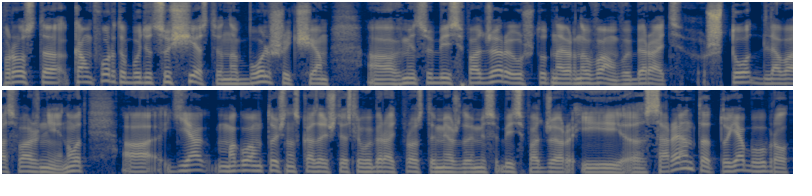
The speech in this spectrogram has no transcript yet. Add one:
просто комфорта будет существенно больше, чем а, в Mitsubishi Pajero. И уж тут, наверное, вам выбирать, что для вас важнее. Ну вот а, я могу вам точно сказать, что если выбирать просто между Mitsubishi Pajero и э, Sorento, то я бы выбрал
